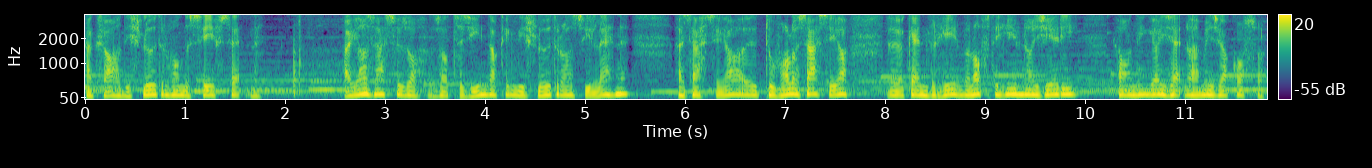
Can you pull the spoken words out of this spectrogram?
Ik zag die sleutel van de safe zitten. Ah ja, zegt ze, zo, zat te zien dat ik die sleutel had zien leggen. En zegt ze, ja, toevallig zegt ze, ja, eh, ik heb vergeten me af te geven aan Jerry. Van, ja, je zit nog mijn jacasse.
